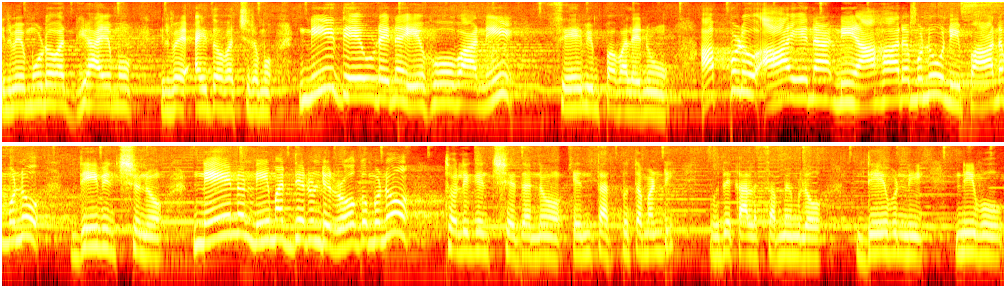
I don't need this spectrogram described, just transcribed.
ఇరవై మూడవ అధ్యాయము ఇరవై ఐదవ వచనము. నీ దేవుడైన యహోవాని సేవింపవలెను. అప్పుడు ఆయన నీ ఆహారమును నీ పానమును దీవించును. నేను నీ మధ్య నుండి రోగమును తొలగించేదను. ఎంత అద్భుతమండి. ఉదయకాల సమయంలో దేవుణ్ణి నీవు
